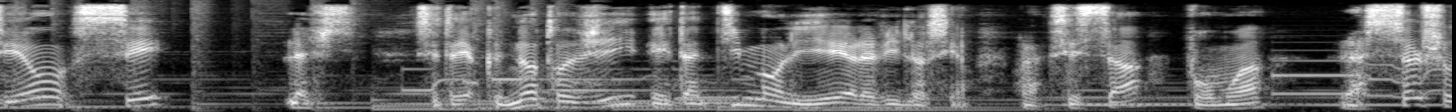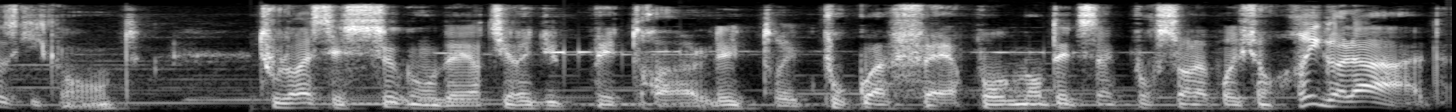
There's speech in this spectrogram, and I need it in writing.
L'océan, c'est la vie. C'est-à-dire que notre vie est intimement liée à la vie de l'océan. Voilà, c'est ça, pour moi, la seule chose qui compte. Tout le reste est secondaire, tirer du pétrole, des trucs. Pourquoi faire? Pour augmenter de 5% la production Rigolade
